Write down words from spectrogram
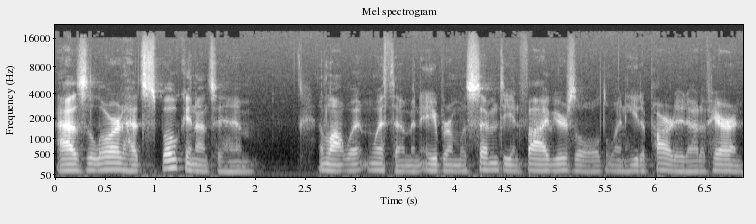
as the Lord had spoken unto him. And Lot went with him, and Abram was seventy and five years old when he departed out of Haran.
